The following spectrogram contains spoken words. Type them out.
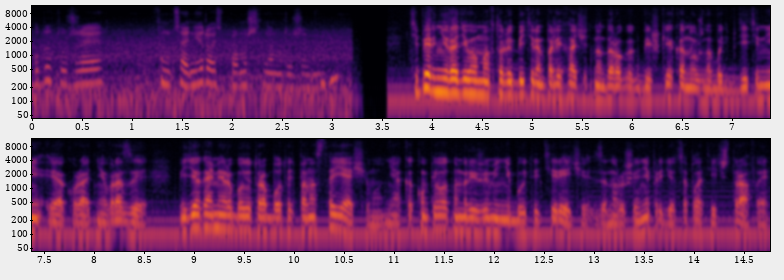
будут уже функционировать в промышленном режиме. Теперь нерадивым автолюбителям полихачить на дорогах Бишкека нужно быть бдительнее и аккуратнее в разы. Видеокамеры будут работать по-настоящему, ни о каком пилотном режиме не будет идти речи, за нарушение придется платить штрафы.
